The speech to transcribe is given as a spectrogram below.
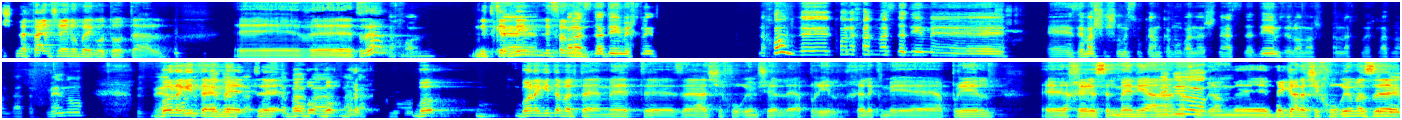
שנתיים שהיינו באגו טוטל, ואתה יודע, נכון. מתקדמים לפעמים. כל הצדדים החליטו. נכון, וכל אחד מהצדדים זה משהו שהוא מסוכם כמובן על שני הצדדים, זה לא משהו שאנחנו החלטנו על דעת עצמנו. בוא נגיד את האמת, בוא נגיד אבל את האמת, זה היה השחרורים של אפריל, חלק מאפריל, אחרי רסלמניה, אנחנו גם בגל השחרורים הזה,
